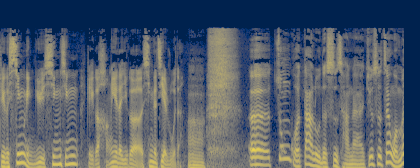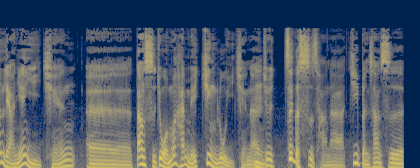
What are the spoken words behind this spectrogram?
这个新领域、新兴这个行业的一个新的介入的。啊，呃，中国大陆的市场呢，就是在我们两年以前，呃，当时就我们还没进入以前呢，嗯。就这个市场呢，基本上是。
